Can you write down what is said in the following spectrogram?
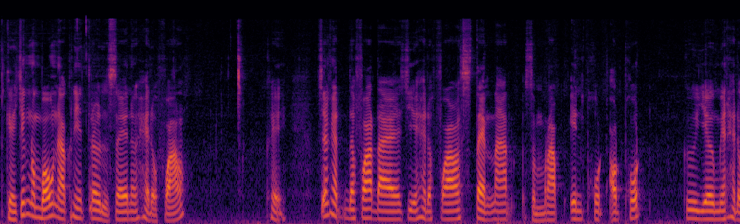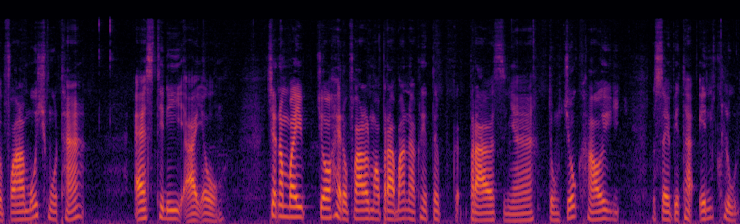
អូខេអញ្ចឹងដំបូងអ្នកគ្នាត្រូវសរសេរនៅ header file អូខេអញ្ចឹង header file ដែលជា header file standard សម្រាប់ input output គឺយើងមាន header file មួយឈ្មោះថា stdio ចឹងដើម្បីចូល header file មកប្រើបានអ្នកគ្នាទៅប្រើសញ្ញាទង់ជោគហើយសរសេរពាក្យថា include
